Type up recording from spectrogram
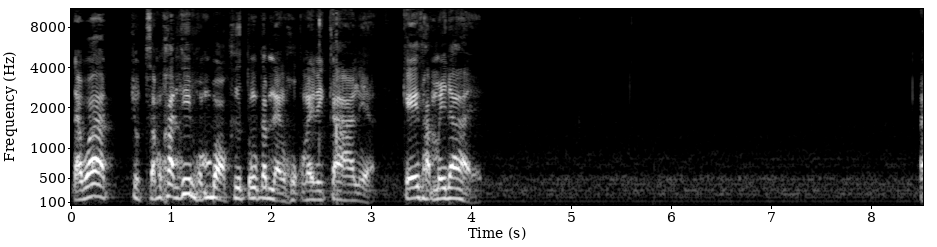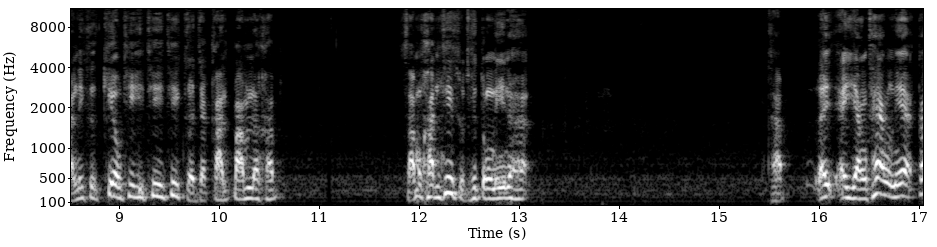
แต่ว่าจุดสำคัญที่ผมบอกคือตรงตำแหน่งหกนาฬิกาเนี่ย เก๊ทำไม่ได้ อันนี้คือเขี้ยวที่ที่ที่เกิดจากการปั๊มนะครับสำคัญที่สุดคือตรงนี้นะฮะครับและไอ้อย่างแท่งเนี้ยก็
